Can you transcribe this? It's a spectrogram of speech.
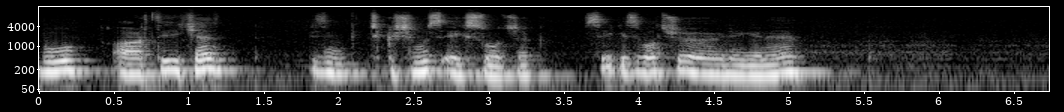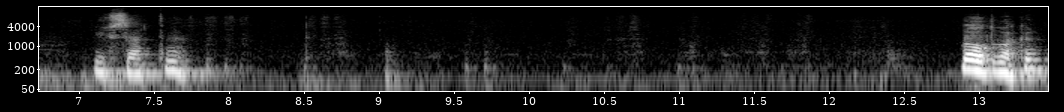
Bu artı iken bizim çıkışımız eksi olacak. 8 volt şöyle gene yükseltti mi? Ne oldu bakın?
